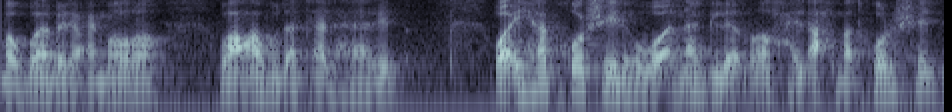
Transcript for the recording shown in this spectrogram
بواب العمارة وعودة الهارب. وإيهاب خورشيد هو نجل الراحل أحمد خورشيد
